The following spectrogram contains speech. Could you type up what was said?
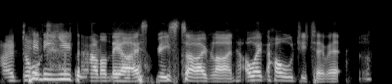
I don't pinning you down on the yeah. IASB's timeline. I won't hold you to it.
